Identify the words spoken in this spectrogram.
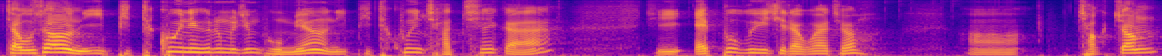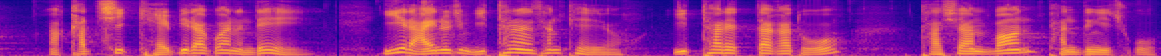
자, 우선 이 비트코인의 흐름을 좀 보면 이 비트코인 자체가 이 FVG라고 하죠. 어, 적정 아, 가치 갭이라고 하는데 이 라인을 지금 이탈한 상태예요. 이탈했다가도 다시 한번 반등해주고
